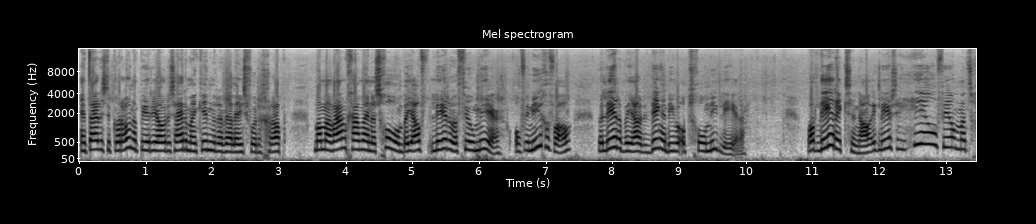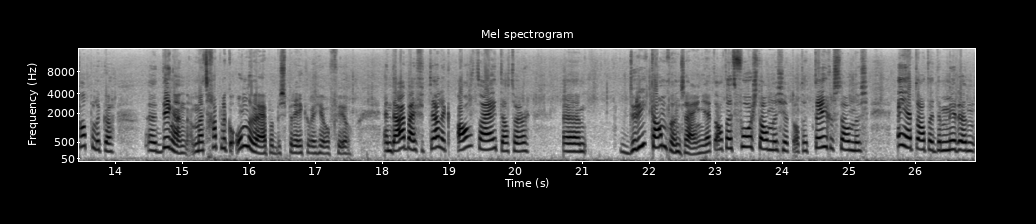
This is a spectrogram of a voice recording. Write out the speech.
En tijdens de coronaperiode zeiden mijn kinderen wel eens voor de grap: Mama, waarom gaan wij naar school? Want bij jou leren we veel meer. Of in ieder geval, we leren bij jou de dingen die we op school niet leren. Wat leer ik ze nou? Ik leer ze heel veel maatschappelijke uh, dingen. Maatschappelijke onderwerpen bespreken we heel veel. En daarbij vertel ik altijd dat er um, drie kampen zijn. Je hebt altijd voorstanders, je hebt altijd tegenstanders en je hebt altijd de midden,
